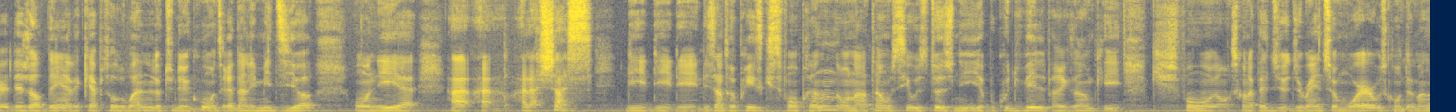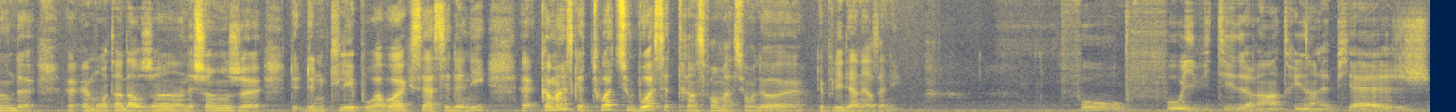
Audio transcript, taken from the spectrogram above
euh, Desjardins, avec Capital One. Là, tout d'un coup, on dirait dans les médias, on est à la chasse des, entreprises qui se font prendre. On entend aussi aux États-Unis, il y a beaucoup de villes, par exemple, qui, qui font ce qu'on appelle du, ransomware, où ce qu'on demande euh, un montant d'argent en échange euh, d'une clé pour avoir accès à ces données. Euh, comment est-ce que toi, tu vois cette transformation-là depuis les dernières années? Il faut, faut, éviter de rentrer dans le piège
